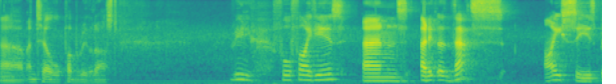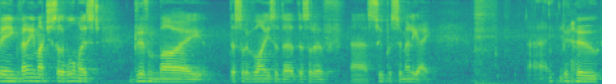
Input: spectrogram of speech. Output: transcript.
um, until probably the last really four or five years, and and it, uh, that's I see as being very much sort of almost driven by the sort of rise of the the sort of uh, super sommelier. Uh, who,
